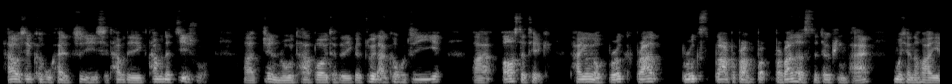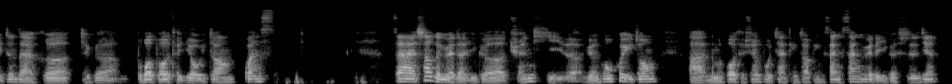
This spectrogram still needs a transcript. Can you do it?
还有一些客户开始质疑起他们的一他们的技术啊，正如他 Bolt 的一个最大客户之一啊 a u s t e t i c 他拥有 Brook Brooks Brothers 的这个品牌，目前的话也正在和这个 Bob b o y t 有一张官司。在上个月的一个全体的员工会议中啊，那么 Bolt 宣布暂停招聘三三个月的一个时间。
